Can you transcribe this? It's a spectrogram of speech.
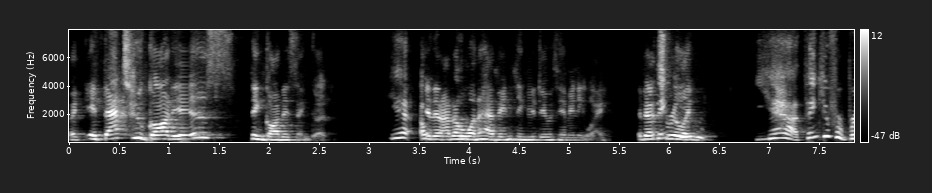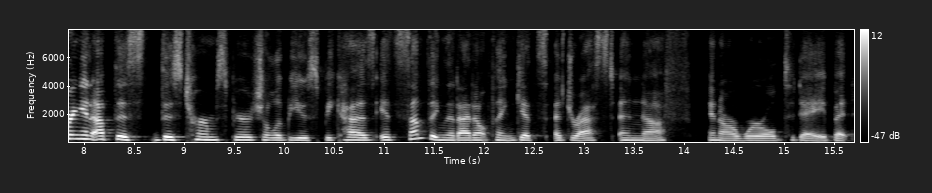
Like, if that's who God is, then God isn't good. Yeah. Okay. And then I don't want to have anything to do with him anyway. And that's thank really. You. Yeah, thank you for bringing up this this term spiritual abuse because it's something that I don't think gets addressed enough in our world today. But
